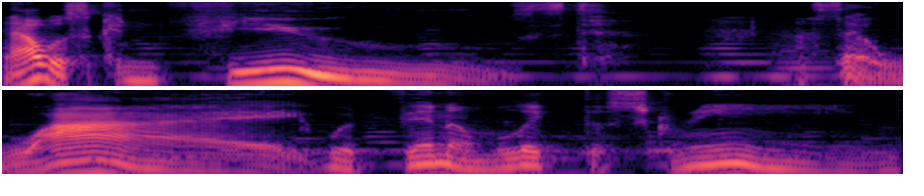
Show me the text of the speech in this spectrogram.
And I was confused. I said, why would Venom lick the screen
